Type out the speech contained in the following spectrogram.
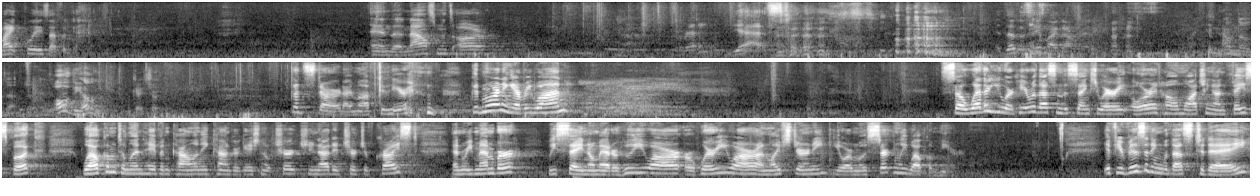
mic, please? I forgot. And the announcements are? Ready? Yes. It doesn't seem like I'm ready. I don't know that. Oh, the other one. Okay, sure. Good start I'm off to here. Good morning, everyone. So whether you are here with us in the sanctuary or at home watching on Facebook, welcome to Lynnhaven Colony Congregational Church, United Church of Christ. And remember, we say no matter who you are or where you are on life's journey, you are most certainly welcome here. If you're visiting with us today,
